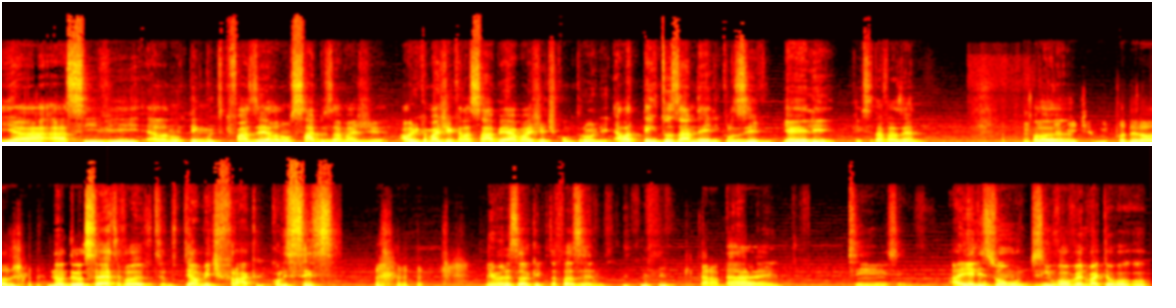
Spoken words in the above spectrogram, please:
e a, a Sylvie, ela não tem muito o que fazer, ela não sabe usar magia. A única magia que ela sabe é a magia de controle. Ela tenta usar nele, inclusive, e aí ele, o que, que você tá fazendo? Falou, Minha mente é muito poderosa. não deu certo, não tem uma mente fraca? Com licença. Minha mãe não sabe o que que tá fazendo. Que cara bom. Ai. Sim, sim. Aí eles vão desenvolvendo, vai ter o, o-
